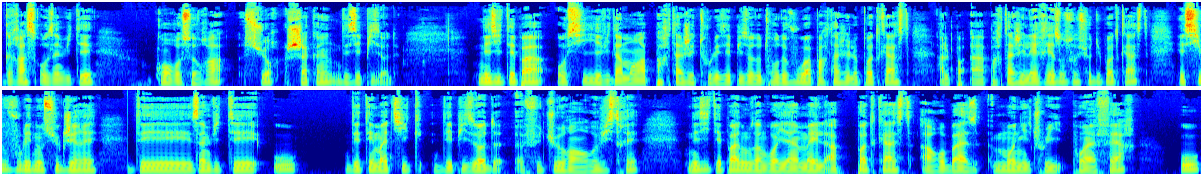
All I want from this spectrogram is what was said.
grâce aux invités qu'on recevra sur chacun des épisodes. N'hésitez pas aussi évidemment à partager tous les épisodes autour de vous, à partager le podcast, à, partager les réseaux sociaux du podcast. Et si vous voulez nous suggérer des invités ou des thématiques d'épisodes futurs à enregistrer, n'hésitez pas à nous envoyer un mail à podcast.moneytree.fr ou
